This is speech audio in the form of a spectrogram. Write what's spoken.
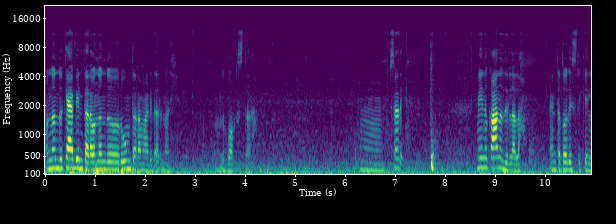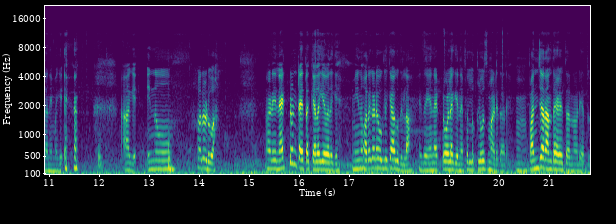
ಒಂದೊಂದು ಕ್ಯಾಬಿನ್ ತರ ಒಂದೊಂದು ರೂಮ್ ತರ ಮಾಡಿದ್ದಾರೆ ನೋಡಿ. ಒಂದು ಬಾಕ್ಸ್ ತರ. ಸರಿ. ಮೀನು ಕಾಣೋದಿಲ್ಲಲ್ಲ, ಎಂತ ತೋರಿಸ್ಲಿಕ್ಕಿಲ್ಲ ನಿಮಗೆ. ಹಾಗೆ, ಇನ್ನು ಹೊರಡುವ. ನೋಡಿ ನೆಟ್ ಉಂಟಾಯ್ತಾ ಕೆಳಗೆವರೆಗೆ? ಮೀನು ಹೊರಗಡೆ ಹೋಗ್ಲಿಕ್ಕೆ ಆಗುದಿಲ್ಲ. ಇದು ನೆಟ್ ಒಳಗೇನೆ ಫುಲ್ ಕ್ಲೋಸ್ ಮಾಡಿದ್ದಾರೆ. ಹ್ಮ್, ಪಂಜರ ಅಂತ ಹೇಳ್ತಾರೆ ನೋಡಿ ಅದು.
